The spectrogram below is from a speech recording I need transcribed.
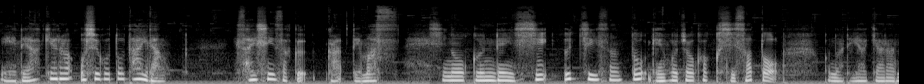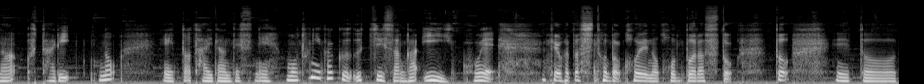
え、レアキャラお仕事対談。最新作が出ます。首脳訓練士ウッチーさんと言語聴覚士佐藤。このレアキャラな2人の、えーと、対談ですね。もうとにかくウッチーさんがいい声。で私との声のコントラストと,、えーと、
